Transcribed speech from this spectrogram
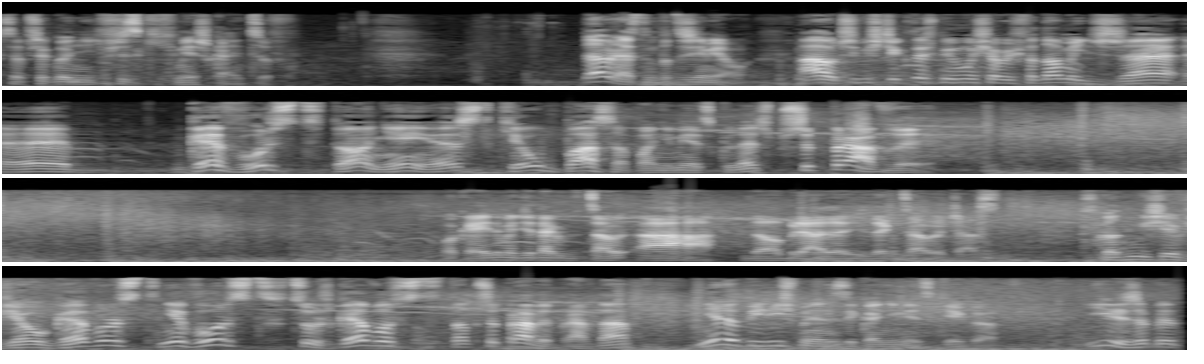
Chce przegonić wszystkich mieszkańców. Dobra, jestem pod ziemią. A, oczywiście ktoś mi musiał uświadomić, że e, Gewurst to nie jest kiełbasa po niemiecku, lecz przyprawy. Okej, to będzie tak cały... Aha, dobra, będzie tak cały czas. Skąd mi się wziął Gewurst, nie Wurst? Cóż, Gewurst to przyprawy, prawda? Nie lubiliśmy języka niemieckiego. I żeby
